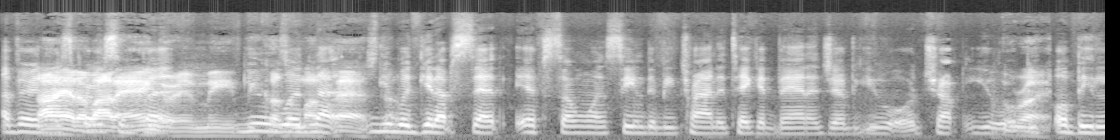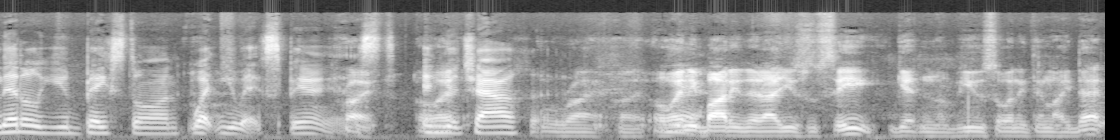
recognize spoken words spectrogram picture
a very nice I had person, a lot of anger in me because of my not, past. You though. would get upset if someone seemed to be trying to take advantage of you or trump you or, right. or belittle you based on what you experienced. Right in your childhood. Right, right. Or yeah. anybody that I used to see getting abuse or anything like that,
